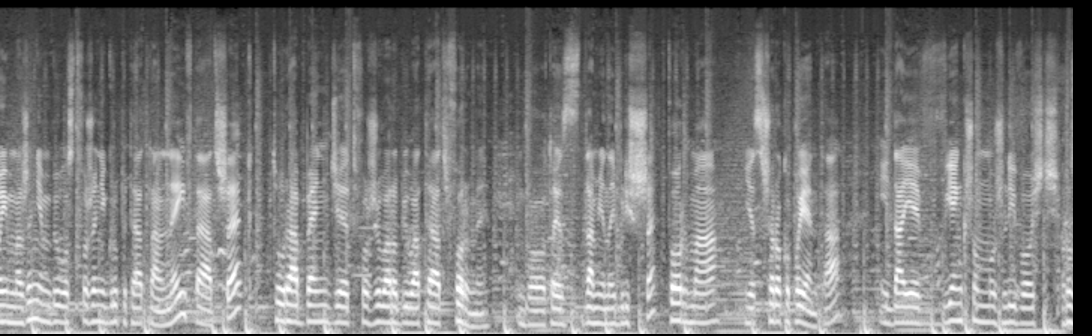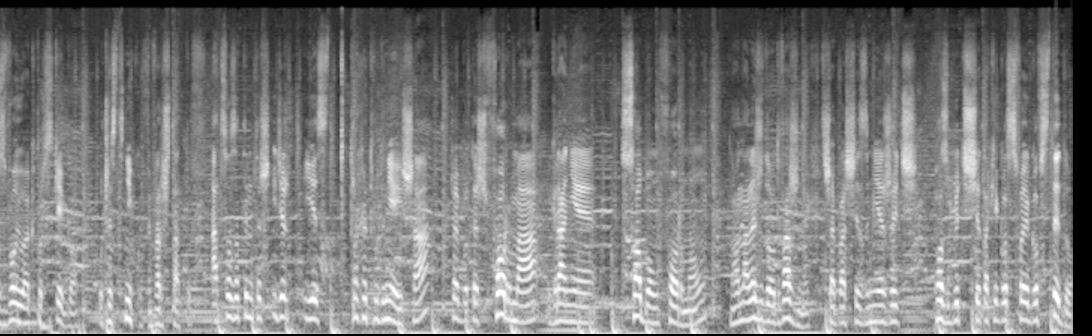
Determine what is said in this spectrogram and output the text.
Moim marzeniem było stworzenie grupy teatralnej w teatrze, która będzie tworzyła, robiła teatr formy, bo to jest dla mnie najbliższe. Forma jest szeroko pojęta i daje większą możliwość rozwoju aktorskiego uczestników warsztatów. A co za tym też idzie, jest trochę trudniejsza, bo też forma, granie sobą formą, no, należy do odważnych. Trzeba się zmierzyć, pozbyć się takiego swojego wstydu.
